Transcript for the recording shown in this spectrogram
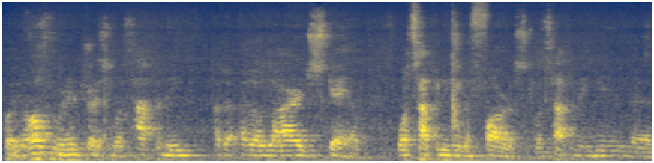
quite often we're interested in what's happening at a, at a large scale. What's happening in the forest, what's happening in the,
